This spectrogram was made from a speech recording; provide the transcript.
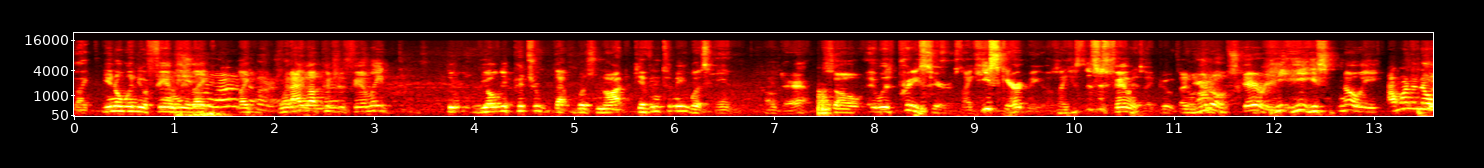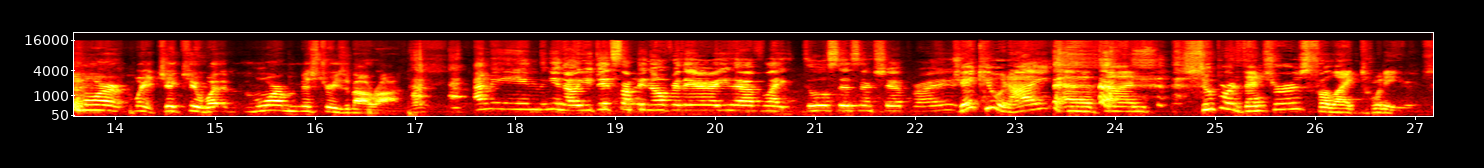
Like you know, when your family, Sure, like, like when I got pictures of family, the, the only picture that was not given to me was him. Oh, damn. So it was pretty serious. Like he scared me. I was like, this is family. He's like, dude, and you don't scare He, he he's no he. I want to know more. Wait, JQ, what more mysteries about Ron? I mean, you know, you did something over there. You have like dual citizenship, right? JQ and I have done super adventures for like 20 years.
